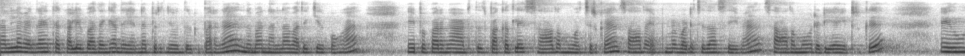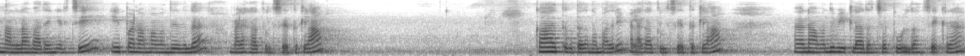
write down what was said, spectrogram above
நல்லா வெங்காயம் தக்காளி வதங்கி அந்த எண்ணெய் பிரிஞ்சு வந்திருக்கு பாருங்கள் இந்த மாதிரி நல்லா வதக்கியிருக்கோங்க இப்போ பாருங்கள் அடுத்தது பக்கத்துலேயே சாதமும் வச்சுருக்கேன். சாதம் எப்பவுமே வடித்து தான் செய்வேன். சாதமும் ரெடி ஆகிட்டுருக்கு இதுவும் நல்லா வதங்கிடுச்சு. இப்போ நம்ம வந்து இதில் மிளகாத்தூள் சேர்த்துக்கலாம். காரத்துக்கு தகுந்த மாதிரி மிளகாத்தூள் சேர்த்துக்கலாம். நான் வந்து வீட்டில் அரைச்ச தூள் தான் சேர்க்குறேன்.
